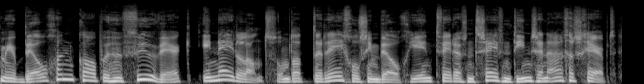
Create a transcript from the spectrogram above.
meer Belgen kopen hun vuurwerk in Nederland... omdat de regels in België in 2017 zijn aangescherpt.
